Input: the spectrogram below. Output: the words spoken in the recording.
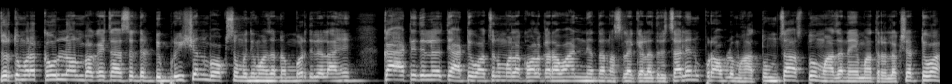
जर तुम्हाला कौल लावून बघायचा असेल तर डिप्रेशन बॉक्समध्ये माझा नंबर दिलेला आहे. काय अटी दिलेला ते अटी वाचून मला कॉल करावा. अन्यथा नसला केला तरी चालेल. प्रॉब्लेम हा तुमचा असतो. माझा नाही मात्र लक्षात ठेवा.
